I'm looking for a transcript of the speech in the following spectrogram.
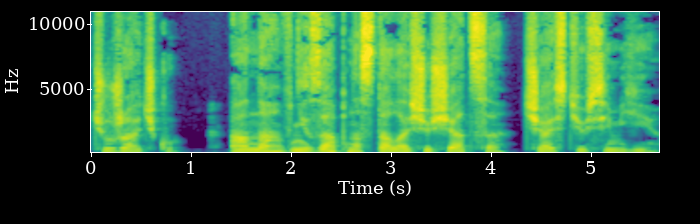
чужачку. Она внезапно стала ощущаться частью семьи.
